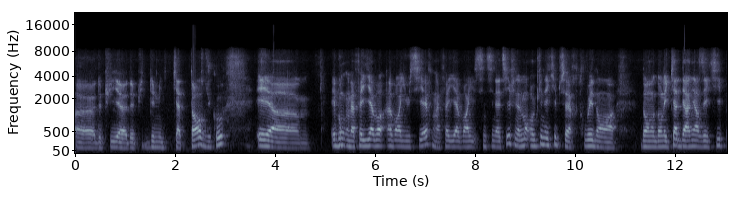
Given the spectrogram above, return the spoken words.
euh, depuis, depuis 2014 du coup. Et, et bon, on a failli avoir, avoir UCF, on a failli avoir Cincinnati. Finalement, aucune équipe s'est retrouvée dans, dans, les quatre dernières équipes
